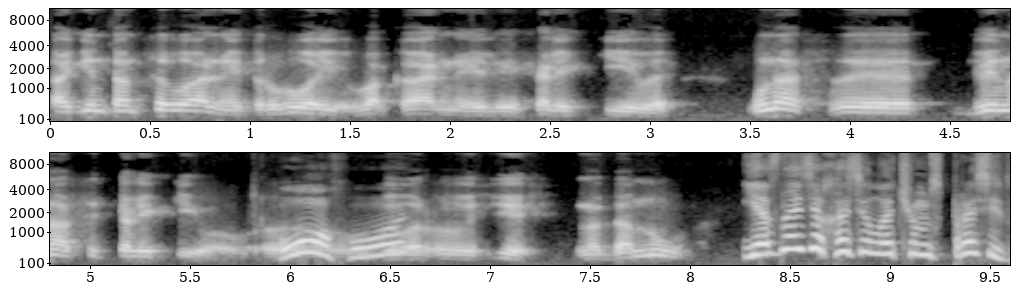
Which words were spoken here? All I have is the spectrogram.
один танцевальный, другой вокальный или коллективы. У нас 12 коллективов Ого. здесь, на Дону. Я, знаете, хотела о чем спросить.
